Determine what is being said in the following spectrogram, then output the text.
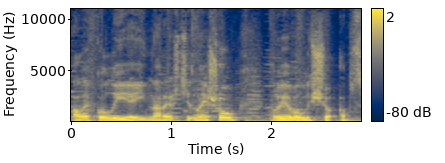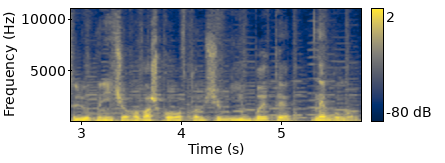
Але коли я її нарешті знайшов, виявилося, що абсолютно нічого важкого в тому, щоб її вбити, не було.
